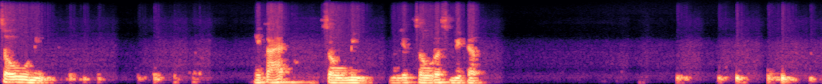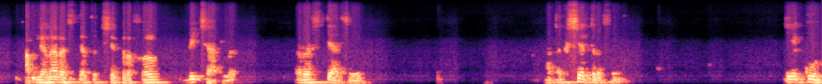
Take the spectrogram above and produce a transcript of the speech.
चौमी. हे काय चौमी म्हणजे चौरस मीटर. आपल्याला रस्त्याचं क्षेत्रफळ विचारलं रस्त्याचं आता क्षेत्रफळ. एकूण.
